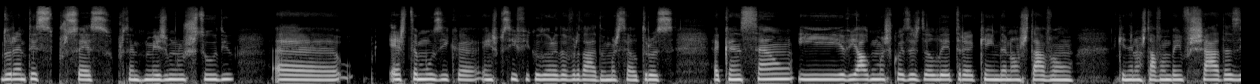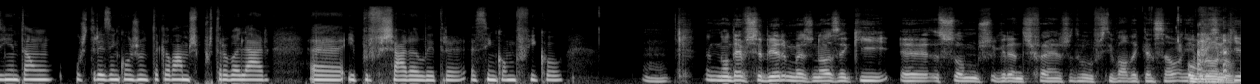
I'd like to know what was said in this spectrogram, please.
durante esse processo, portanto, mesmo no estúdio esta música em específico, Dora da Verdade, o Marcelo trouxe a canção e havia algumas coisas da letra que ainda não estavam, que ainda não estavam bem fechadas e então os três em conjunto acabámos por trabalhar uh, e por fechar a letra assim como ficou. Hum. Não deves saber, mas nós aqui uh, somos grandes fãs do Festival da Canção. O Bruno. Aqui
